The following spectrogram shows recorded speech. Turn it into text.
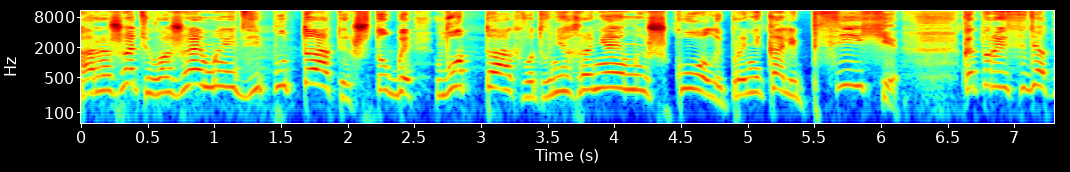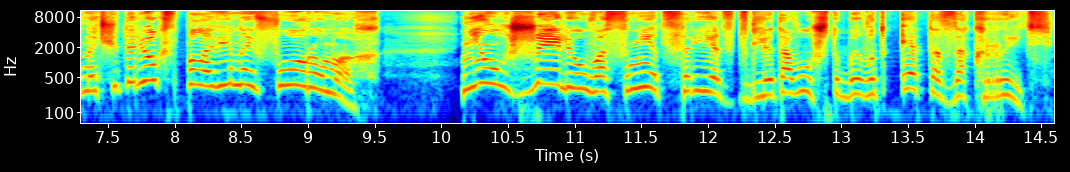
а рожать, уважаемые депутаты, чтобы вот так вот в неохраняемые школы проникали психи, которые сидят на четырех с половиной форумах, Неужели у вас нет средств для того, чтобы вот это закрыть?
